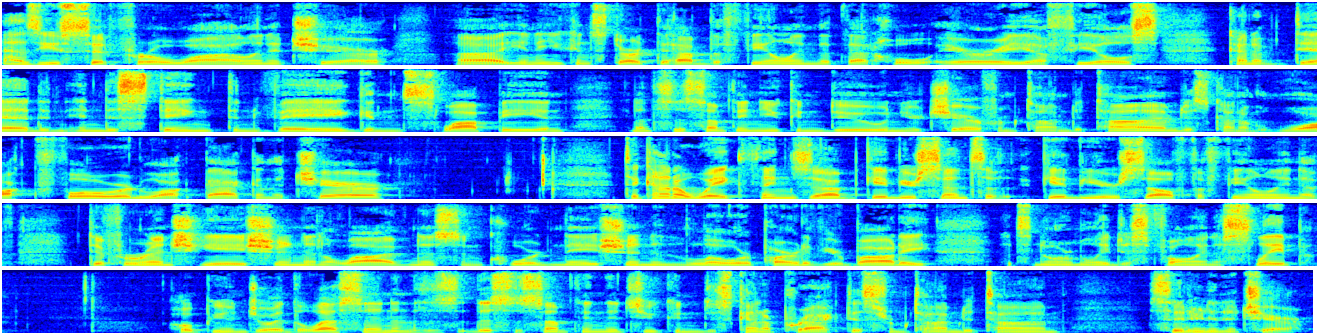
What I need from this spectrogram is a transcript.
As you sit for a while in a chair, uh, you know, you can start to have the feeling that that whole area feels kind of dead and indistinct and vague and sloppy. And you know, this is something you can do in your chair from time to time. Just kind of walk forward, walk back in the chair to kind of wake things up, give your sense of, give yourself the feeling of differentiation and aliveness and coordination in the lower part of your body that's normally just falling asleep. Hope you enjoyed the lesson, and this is, this is something that you can just kind of practice from time to time sitting in a chair.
